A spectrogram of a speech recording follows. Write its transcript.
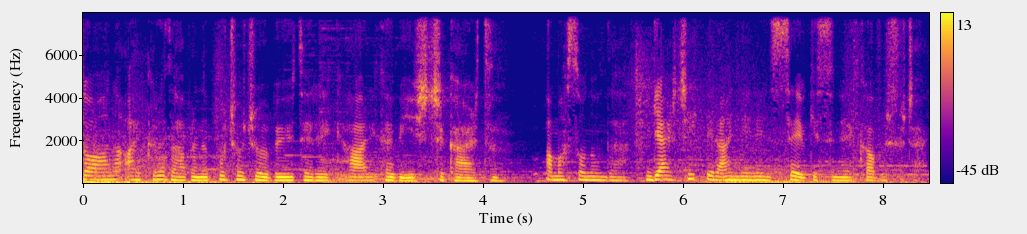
Doğana aykırı davranıp bu çocuğu büyüterek harika bir iş çıkardın. Ama sonunda gerçek bir annenin sevgisine kavuşacak.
